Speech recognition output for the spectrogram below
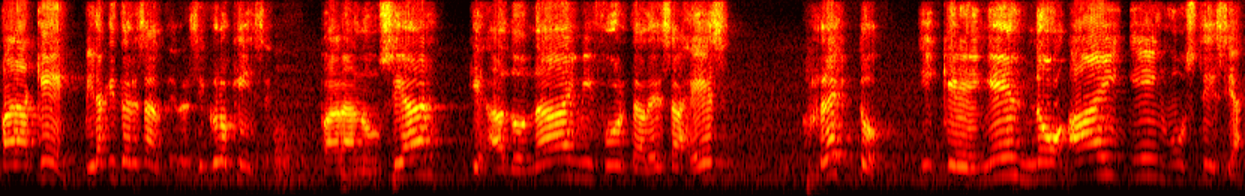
¿Para qué? Mira qué interesante, versículo 15. Para anunciar que Adonai, mi fortaleza, es recto y que en él no hay injusticia.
